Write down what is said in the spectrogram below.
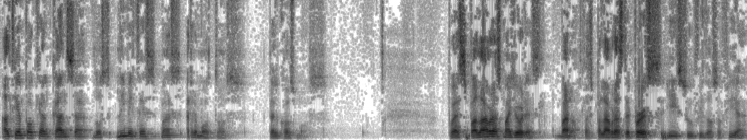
al tiempo que alcanza los límites más remotos del cosmos. Pues palabras mayores, bueno, las palabras de Peirce y su filosofía.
